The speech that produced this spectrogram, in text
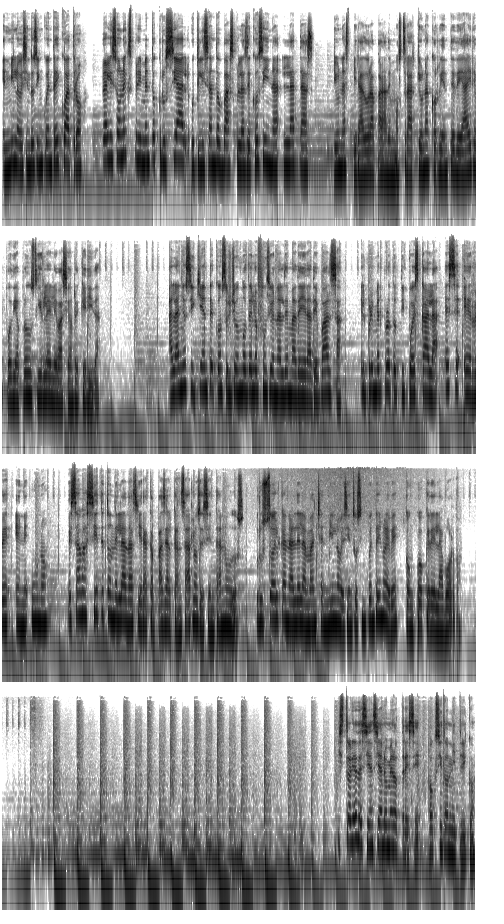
En 1954, realizó un experimento crucial utilizando básculas de cocina, latas y una aspiradora para demostrar que una corriente de aire podía producir la elevación requerida. Al año siguiente construyó un modelo funcional de madera de balsa. El primer prototipo escala SRN1 pesaba 7 toneladas y era capaz de alcanzar los 60 nudos. Cruzó el Canal de la Mancha en 1959 con Cockerell a bordo. Historia de ciencia número 13. Óxido nítrico.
